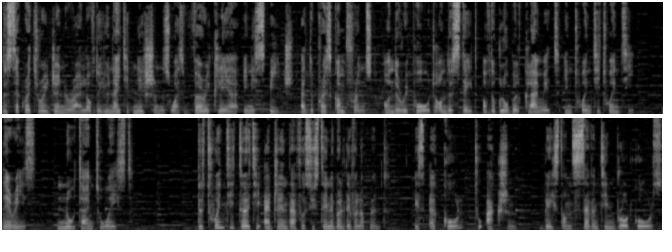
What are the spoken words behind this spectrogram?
the Secretary General of the United Nations, was very clear in his speech at the press conference on the report on the state of the global climate in 2020. There is no time to waste. The 2030 Agenda for Sustainable Development is a call to action based on 17 broad goals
